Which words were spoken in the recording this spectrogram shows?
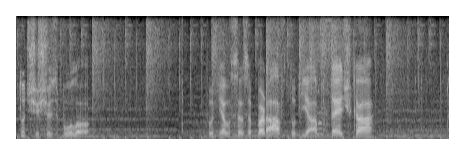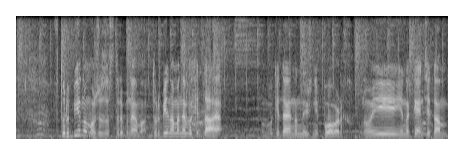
тут ще щось було? Тут я все забирав, тут є аптечка. Турбіну може застрибнемо. Турбіна мене викидає. Викидає на нижній поверх. Ну і Інокенті там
